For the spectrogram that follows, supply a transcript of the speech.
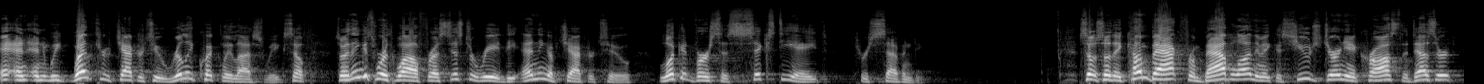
And, and, and, we went through chapter 2 really quickly last week. So, so I think it's worthwhile for us just to read the ending of chapter 2. Look at verses 68 through 70. So, so they come back from Babylon. They make this huge journey across the desert.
